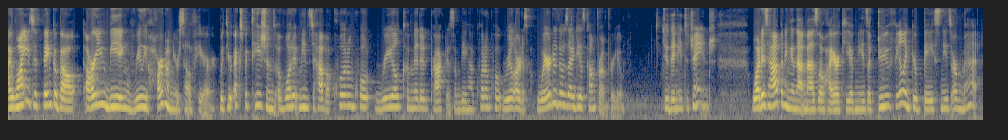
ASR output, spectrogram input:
I want you to think about are you being really hard on yourself here with your expectations of what it means to have a quote unquote real committed practice and being a quote unquote real artist? Where do those ideas come from for you? Do they need to change? What is happening in that Maslow hierarchy of needs? Like, do you feel like your base needs are met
